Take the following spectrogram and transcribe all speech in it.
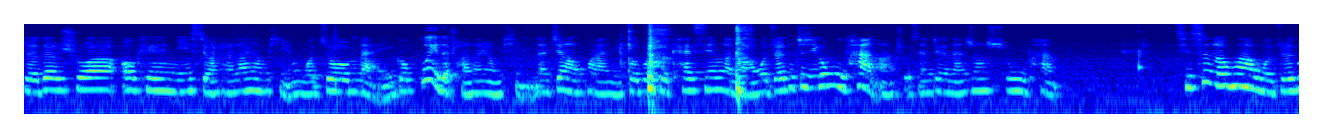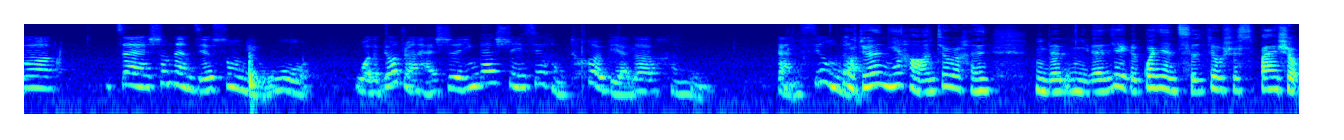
觉得说，OK，你喜欢床上用品，我就买一个贵的床上用品。那这样的话，你会不会就开心了呢？我觉得这是一个误判啊。首先，这个男生是误判。其次的话，我觉得在圣诞节送礼物，我的标准还是应该是一些很特别的、很感性的。我觉得你好像就是很，你的你的这个关键词就是 special。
